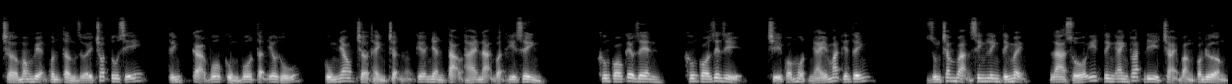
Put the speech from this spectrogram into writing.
chờ mong viện quân tầng dưới chót tu sĩ, tính cả vô cùng vô tận yêu thú cùng nhau trở thành trận kia nhân tạo hai nạn vật hy sinh. Không có kêu gen không có gen gì chỉ có một nháy mắt tiến tĩnh. Dùng trăm vạn sinh linh tính mệnh, là số ít tinh anh thoát đi trải bằng con đường.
